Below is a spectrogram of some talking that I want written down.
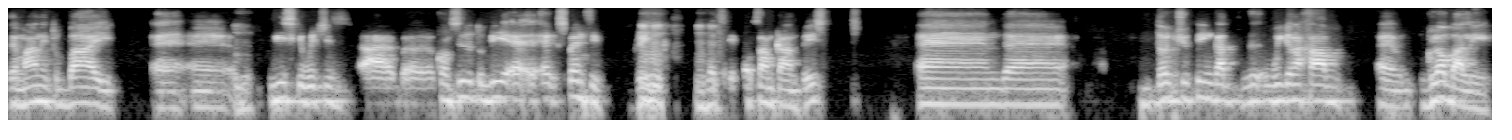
the money to buy uh, uh mm-hmm. whiskey, which is uh, uh, considered to be an expensive drink, mm-hmm. mm-hmm. let's say, for some countries. And don't you think that we're gonna have globally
